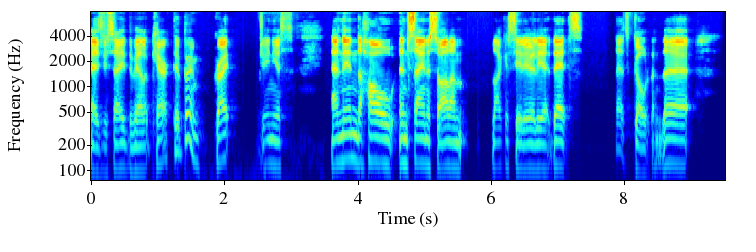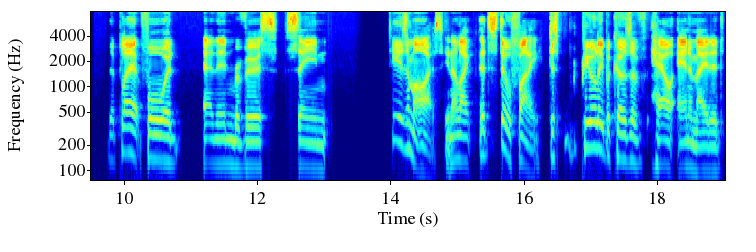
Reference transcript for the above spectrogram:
as you say, develop character. Boom. Great. Genius. And then the whole insane asylum, like I said earlier, that's that's golden. The the play it forward and then reverse scene tears in my eyes. You know, like it's still funny. Just purely because of how animated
